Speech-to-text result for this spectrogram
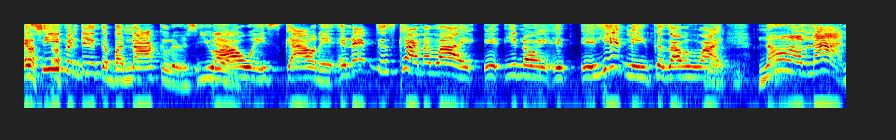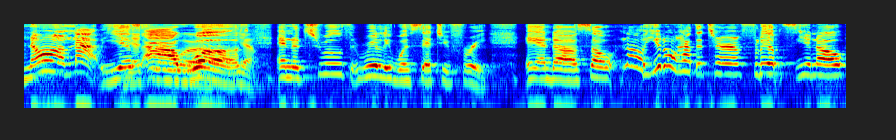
and she even did the binoculars. You Yeah. always scouting, and that just kind of like it. You know, it, it hit me because I was like, "No, I'm not. No, I'm not." Yes, Yes, I was. Yeah. And the truth really will set you free. And uh, so, no, you don't have to turn flips. You know,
